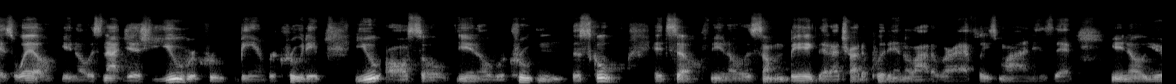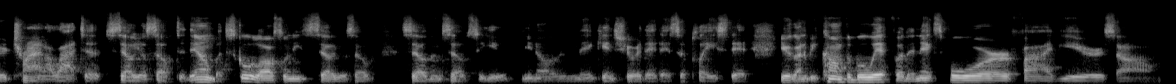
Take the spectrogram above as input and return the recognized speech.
as well. You know it's not just you recruit being recruited. You also you know recruiting the school itself. You know, it's something big that I try to put in a lot of our athletes' mind is that, you know, you're trying a lot to sell yourself to them, but the school also needs to sell yourself, sell themselves to you, you know, making sure that it's a place that you're going to be comfortable with for the next four or five years. Um,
